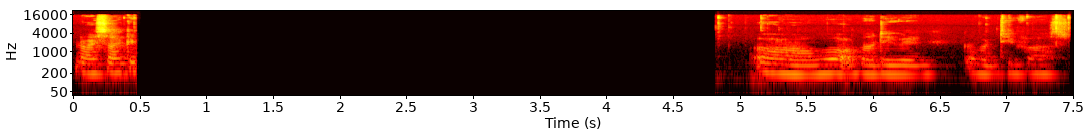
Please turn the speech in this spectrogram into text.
Nice, I can. Oh, what am I doing? I went too fast.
